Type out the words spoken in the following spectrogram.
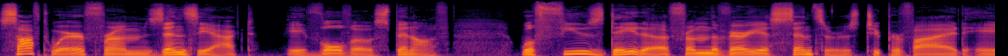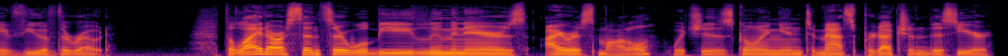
software from Zenseact, a Volvo spinoff, will fuse data from the various sensors to provide a view of the road. The LiDAR sensor will be Luminar's Iris model, which is going into mass production this year.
